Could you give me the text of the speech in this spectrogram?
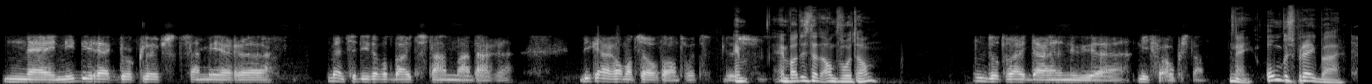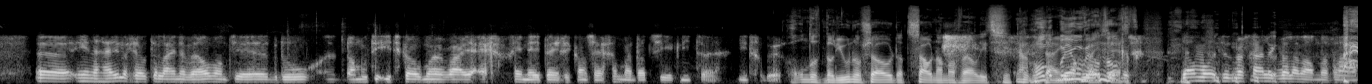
Nee, niet direct door clubs. Het zijn meer eh, mensen die er wat buiten staan, maar daar, eh, die krijgen allemaal hetzelfde antwoord. Dus En, en wat is dat antwoord dan? dat wij daar nu eh, niet voor openstaan. Nee, onbespreekbaar. Eh, in hele grote lijnen wel, want je bedoel, dan moet er iets komen waar je echt geen nee tegen kan zeggen, maar dat zie ik niet, eh, niet gebeuren. 100 miljoen of zo, dat zou dan nog wel iets Ja, kunnen 100 zijn. miljoen wel, toch? Dan wordt het waarschijnlijk wel een ander verhaal.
